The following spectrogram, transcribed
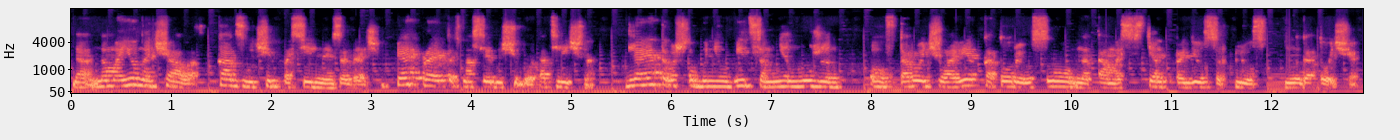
Да, на мое начало. Как звучит посильная задача? Пять проектов на следующий год. Отлично. Для этого, чтобы не убиться, мне нужен второй человек, который условно там ассистент-продюсер плюс многоточие.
